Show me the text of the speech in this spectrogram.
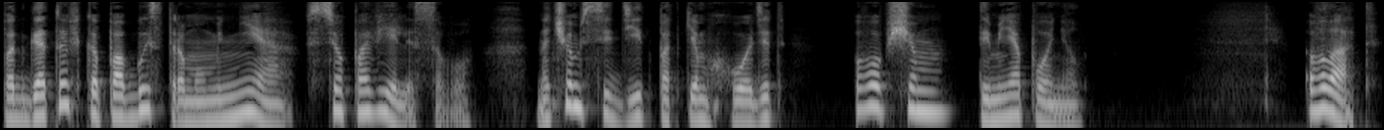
подготовь-ка по-быстрому мне все по Велесову. На чем сидит, под кем ходит. В общем, ты меня понял». «Влад,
